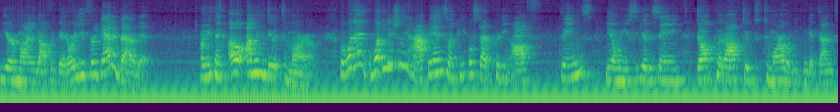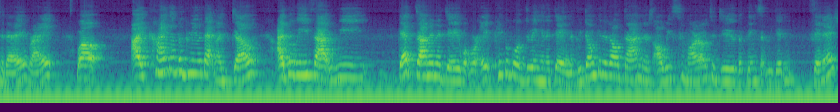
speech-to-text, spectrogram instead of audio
your mind off of it, or you forget about it, or you think, oh, I'm going to do it tomorrow. But what what usually happens when people start putting off things, you know, when you hear the saying, "Don't put off to, to tomorrow what you can get done today," right? Well, I kind of agree with that, and I don't. I believe that we get done in a day what we're capable of doing in a day, and if we don't get it all done, there's always tomorrow to do the things that we didn't finish.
